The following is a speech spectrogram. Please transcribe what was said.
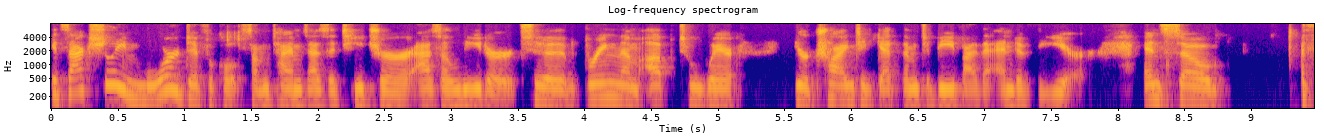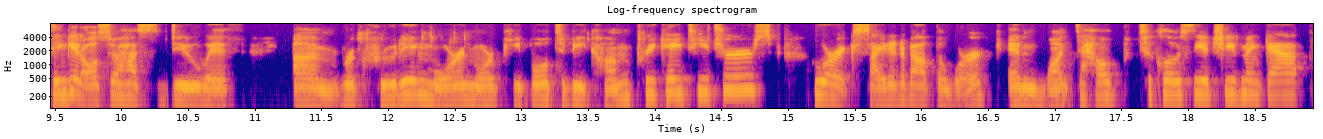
it's actually more difficult sometimes as a teacher, as a leader, to bring them up to where you're trying to get them to be by the end of the year. And so, I think it also has to do with um, recruiting more and more people to become pre K teachers who are excited about the work and want to help to close the achievement gap,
